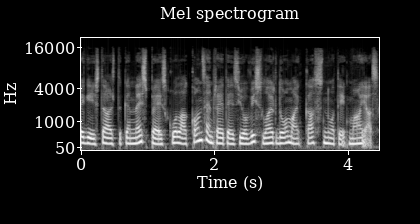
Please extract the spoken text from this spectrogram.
Pegija stāsta, ka nespēja skolā koncentrēties, jo visu laiku domāja, kas notiek mājās.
